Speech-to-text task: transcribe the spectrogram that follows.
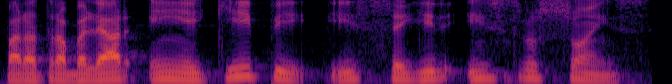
para trabalhar em equipe e seguir instruções.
